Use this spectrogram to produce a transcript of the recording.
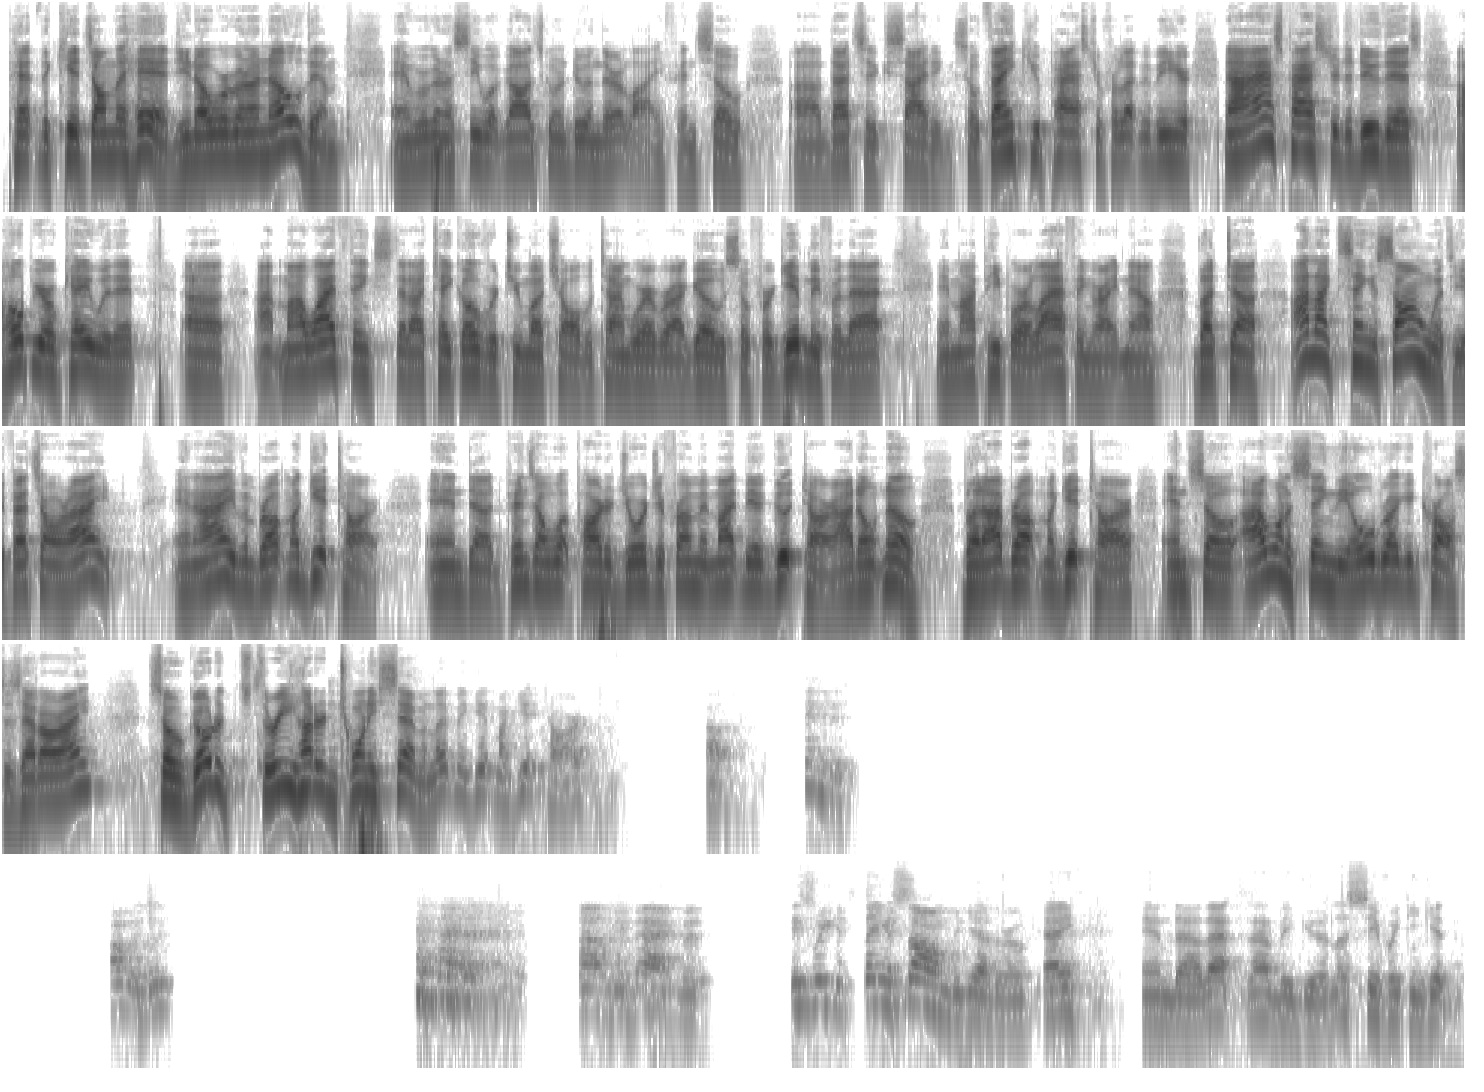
pet the kids on the head. You know, we're going to know them and we're going to see what God's going to do in their life. And so uh, that's exciting. So thank you, Pastor, for letting me be here. Now, I asked Pastor to do this. I hope you're okay with it. Uh, I, my wife thinks that I take over too much all the time wherever I go, so forgive me for that. And my people are laughing right now. But uh, I'd like to sing a song with you, if that's all right. And I even brought my guitar and uh, depends on what part of Georgia from. It might be a guitar. I don't know, but I brought my guitar, and so I want to sing the old rugged cross. Is that all right? So go to 327. Let me get my guitar. Uh. I'll be back, but at least we could sing a song together, okay? And uh, that that'll be good. Let's see if we can get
